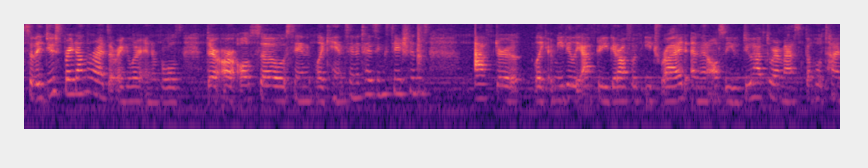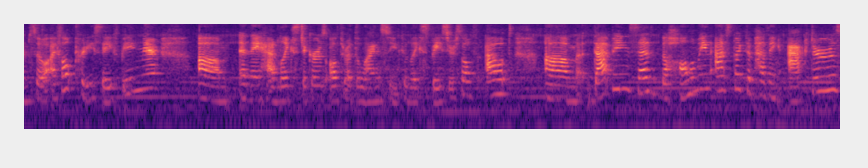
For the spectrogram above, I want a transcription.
so they do spray down the rides at regular intervals. There are also like hand sanitizing stations after like immediately after you get off of each ride. And then also you do have to wear a mask the whole time. So I felt pretty safe being there. Um, and they had like stickers all throughout the line so you could like space yourself out. Um, that being said the Halloween aspect of having actors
